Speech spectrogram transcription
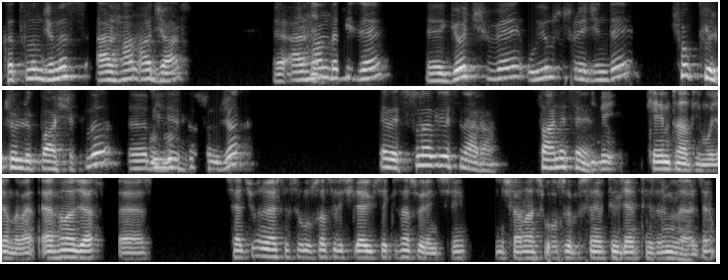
katılımcımız Erhan Acar. E, Erhan da bize e, göç ve uyum sürecinde çok kültürlük başlıklı e, bildirisini sunacak. Evet, sunabilirsin Erhan. Sahne senin. Bir kendimi tanıtayım hocam da ben. Erhan Acar, e, Selçuk Üniversitesi Uluslararası İlişkiler Yüksek Lisans öğrencisiyim. İnşallah nasip olursa bu sene bitireceğim tezimi vereceğim.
